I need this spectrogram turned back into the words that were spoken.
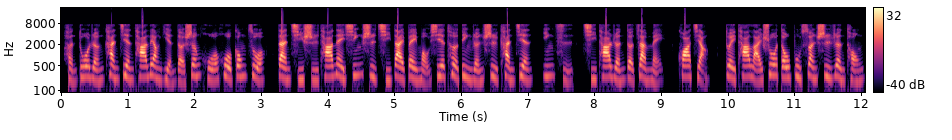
很多人看见他亮眼的生活或工作，但其实他内心是期待被某些特定人士看见，因此其他人的赞美、夸奖。对他来说都不算是认同，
